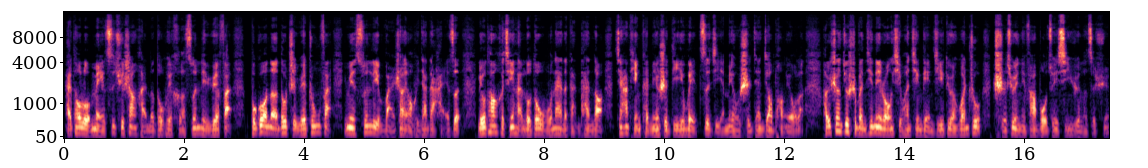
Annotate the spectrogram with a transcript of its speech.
还透露每次去上海呢，都会和孙俪约饭，不过呢都只约中饭，因为孙俪晚上要回家带孩子。刘涛和秦海璐都无奈的感叹道：“家庭肯定是第一位，自己也没有时间交朋友了。”好，以上就是本期内容。喜欢请点击订阅关注，持续为您发布最新娱乐资讯。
